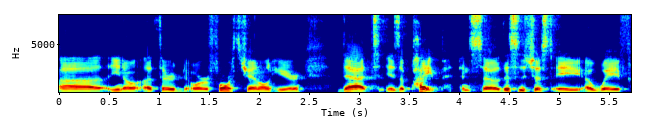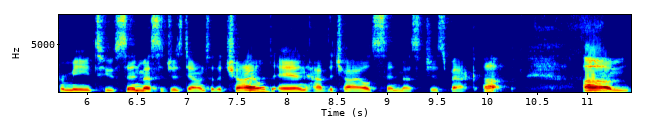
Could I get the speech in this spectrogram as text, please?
uh, you know, a third or fourth channel here that is a pipe. And so this is just a, a way for me to send messages down to the child and have the child send messages back up. Um,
